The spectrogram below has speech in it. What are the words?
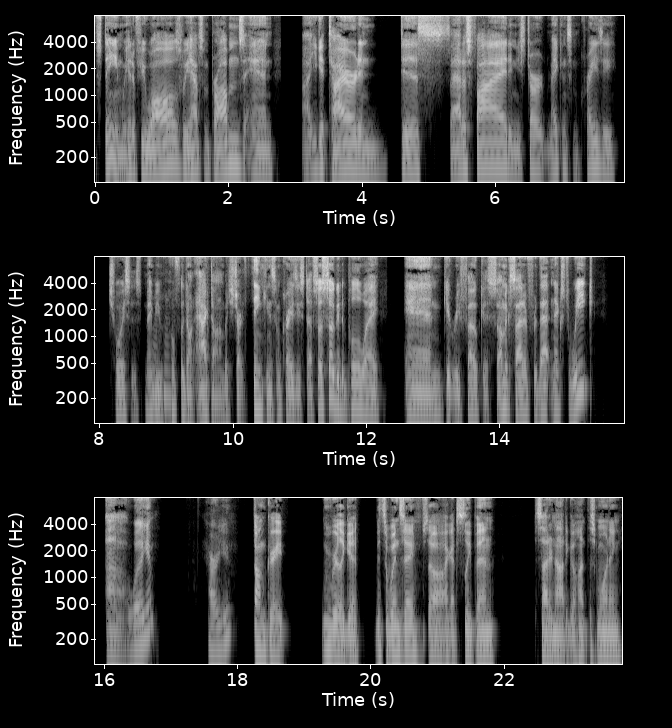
steam. We hit a few walls, we have some problems, and uh, you get tired and dissatisfied and you start making some crazy choices. Maybe Mhm. hopefully don't act on them, but you start thinking some crazy stuff. So it's so good to pull away and get refocused. So I'm excited for that next week. Uh, William, how are you? I'm great. I'm really good. It's a Wednesday, so I got to sleep in. Decided not to go hunt this morning.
